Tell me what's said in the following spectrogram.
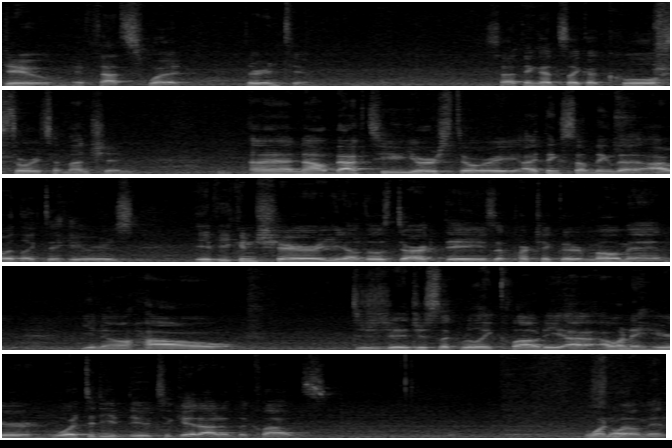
do if that's what they're into. So I think that's like a cool story to mention. And now back to your story, I think something that I would like to hear is if you can share, you know, those dark days, a particular moment, you know, how did it just look really cloudy? I, I want to hear what did you do to get out of the clouds? One So- moment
